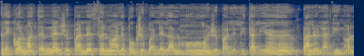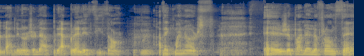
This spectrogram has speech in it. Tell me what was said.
À l'école maternelle, je parlais seulement à l'époque, je parlais l'allemand, je parlais l'italien, pas le ladino. Le ladino, je l'ai appris après les 6 ans, oui. avec ma nurse. Et je parlais le français,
